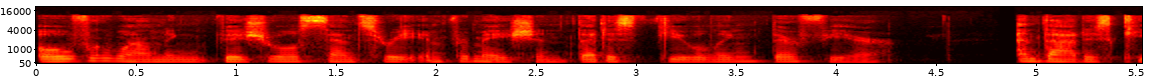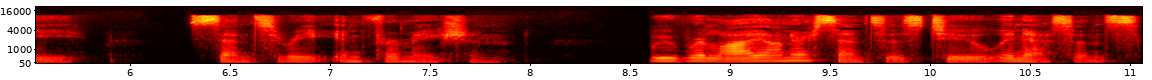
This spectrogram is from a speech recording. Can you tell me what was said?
overwhelming visual sensory information that is fueling their fear. And that is key sensory information. We rely on our senses to, in essence,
